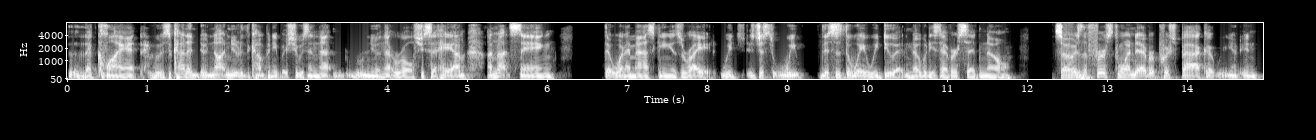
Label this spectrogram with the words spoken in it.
the client, who was kind of not new to the company, but she was in that new in that role. She said, "Hey, I'm I'm not saying." that what I'm asking is right. We just we this is the way we do it. Nobody's ever said no. So I was the first one to ever push back uh, in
